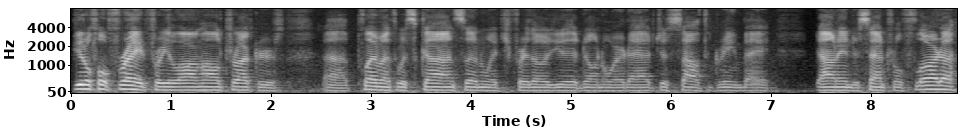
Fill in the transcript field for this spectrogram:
beautiful freight for you long haul truckers. Uh, Plymouth, Wisconsin, which for those of you that don't know where that, just south of Green Bay, down into Central Florida.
